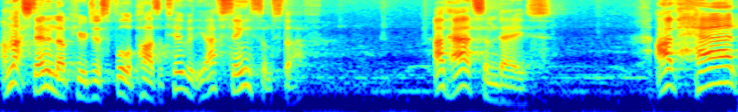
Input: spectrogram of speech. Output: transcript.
I'm not standing up here just full of positivity. I've seen some stuff. I've had some days. I've had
